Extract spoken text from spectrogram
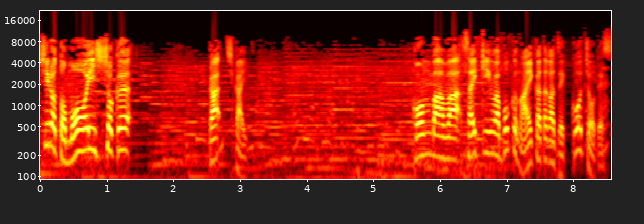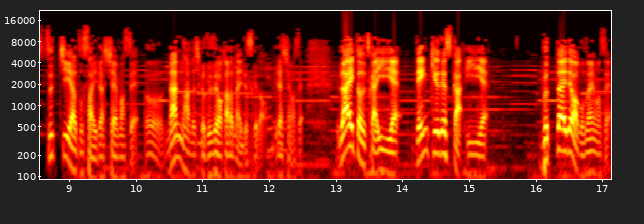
白ともう一色が近い。こんばんは。最近は僕の相方が絶好調です。ツッチーアドさんいらっしゃいませ。うん。何の話か全然わからないですけど。いらっしゃいませ。ライトですか？いいえ。電球ですか？いいえ。物体ではございません。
